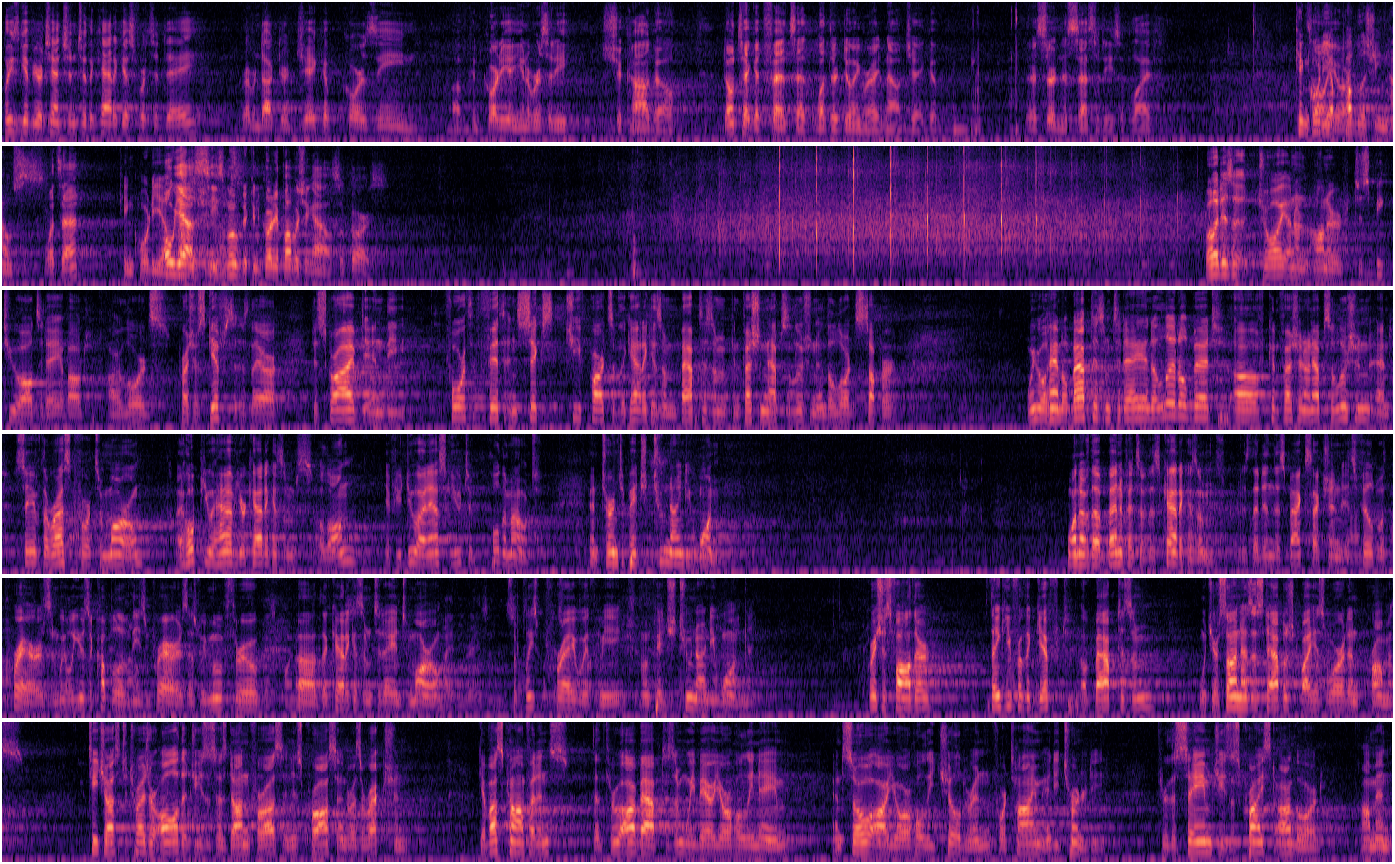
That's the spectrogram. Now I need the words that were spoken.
Please give your attention to the catechist for today, Reverend Dr. Jacob Corzine of Concordia University, Chicago. Don't take offense at what they're doing right now, Jacob. There are certain necessities of life. Concordia. Publishing House. What's that? Concordia. Oh, yes, he's House. moved to Concordia Publishing House, of course. Well, it is a joy and an honor to speak to you all today about our Lord's precious gifts as they are described in the fourth, fifth, and sixth chief parts of the Catechism baptism, confession and absolution, and the Lord's Supper. We will handle baptism today and a little bit of confession and absolution and save the rest for tomorrow. I hope you have your catechisms along. If you do, I'd ask you to pull them out and turn to page 291. One of the benefits of this catechism is that in this back section it's filled with prayers, and we will use a couple of these prayers as we move through uh, the catechism today and tomorrow. So please pray with me on page 291. Gracious Father, thank you for the gift of baptism, which your Son has established by his word and promise. Teach us to treasure all that Jesus has done for us in his cross and resurrection. Give us confidence that through our baptism we bear your holy name, and so are your holy children for time and eternity. Through the same Jesus Christ our Lord. Amen.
